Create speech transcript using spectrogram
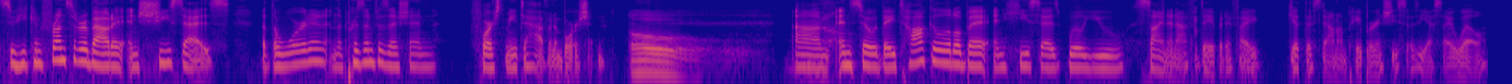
So he confronts her about it, and she says that the warden and the prison physician forced me to have an abortion. Oh. Um, And so they talk a little bit, and he says, Will you sign an affidavit if I get this down on paper? And she says, Yes, I will.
